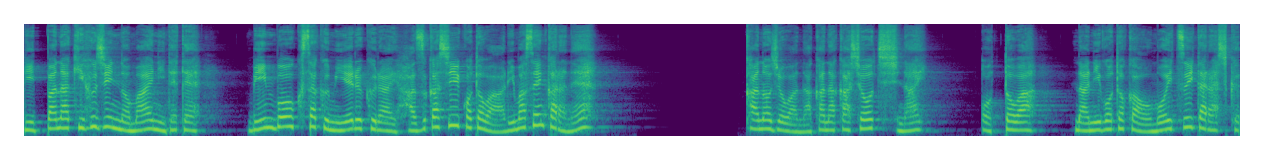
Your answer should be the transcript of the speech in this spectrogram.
立派な貴婦人の前に出て、貧乏臭く見えるくらい恥ずかしいことはありませんからね。彼女はなかなか承知しない。夫は何事か思いついたらしく。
